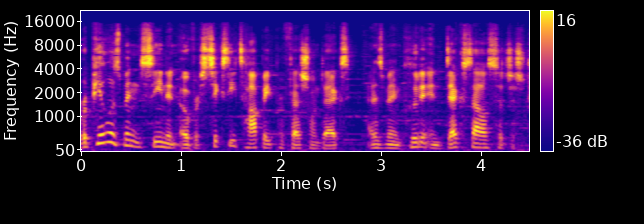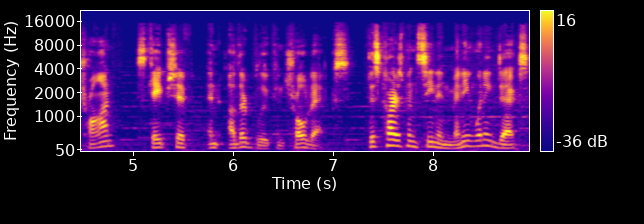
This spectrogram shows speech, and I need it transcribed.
Repeal has been seen in over 60 top 8 professional decks and has been included in deck styles such as Tron, Scapeshift, and other blue control decks. This card has been seen in many winning decks,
